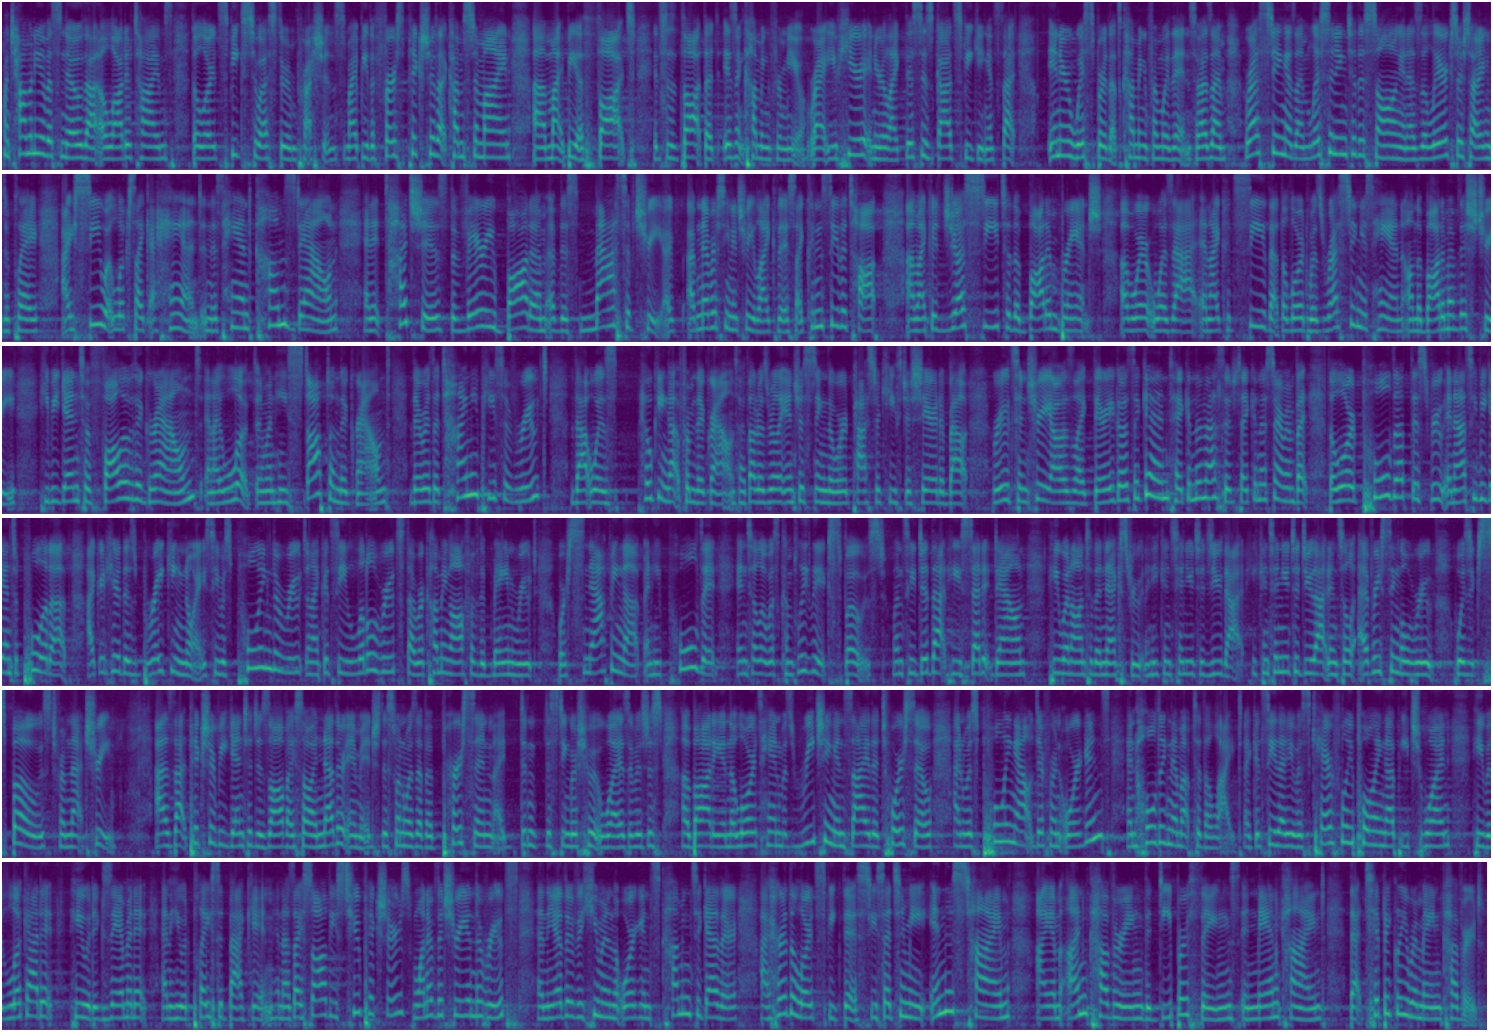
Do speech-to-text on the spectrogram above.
which, how many of us know that a lot of times the Lord speaks to us through impressions? It might be the first picture that comes to mind, uh, might be a thought. It's a thought that isn't coming from you, right? You hear it and you're like, this is God speaking. It's that inner whisper that's coming from within. So as I'm resting, as I'm listening to the song, and as the lyrics are starting to play, I see what looks like a hand. And this hand comes down and it touches the very bottom of this massive tree. I've, I've never seen a tree like this. I couldn't see the top. Um, I could just see to the bottom branch of where it was at. And I could see that the Lord was resting his hand on the bottom of this tree. He began to follow the ground, and I looked. And when he stopped on the ground, there was a tiny tiny piece of root that was poking up from the ground. So I thought it was really interesting the word Pastor Keith just shared about roots and tree. I was like, there he goes again, taking the message, taking the sermon. But the Lord pulled up this root, and as he began to pull it up, I could hear this breaking noise. He was pulling the root, and I could see little roots that were coming off of the main root were snapping up, and he pulled it until it was completely exposed. Once he did that, he set it down. He went on to the next root, and he continued to do that. He continued to do that until every single root was exposed from that tree. As that picture began to dissolve, I saw another image. This one was of a person. I didn't distinguish who it was. It was just a body, and the Lord's hand was reaching inside the torso and was pulling out different organs and holding them up to the light. I could see that he was carefully pulling up each one. He would look at it, he would examine it, and he would place it back in. And as I saw these two pictures, one of the tree and the roots, and the other of the human and the organs coming together, I heard the Lord speak this. He said to me, In this time, I am uncovering the deeper things in mankind that typically remain covered.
